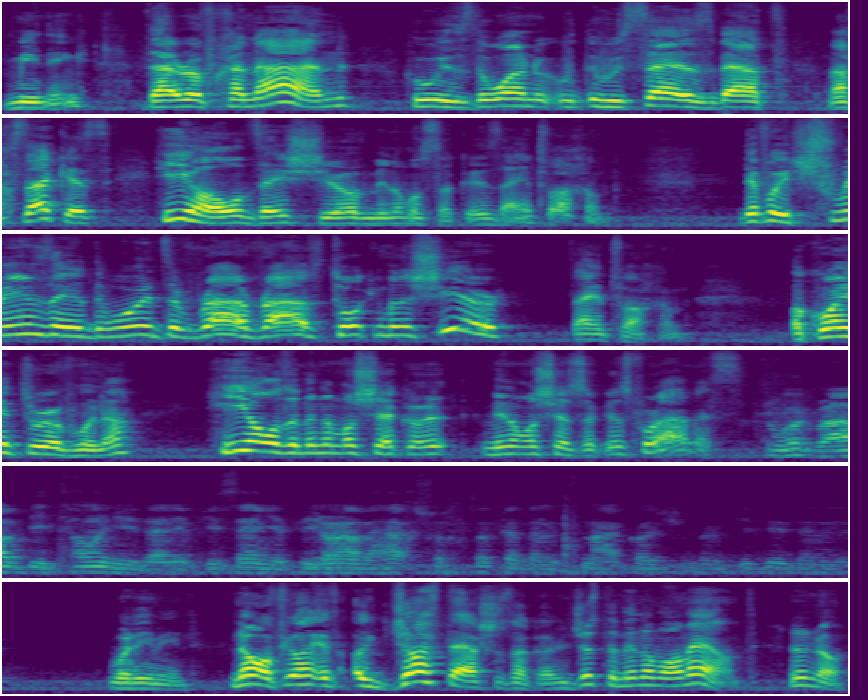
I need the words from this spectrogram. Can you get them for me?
Meaning that Rav Hanan, who is the one who, who says about machzekes, he holds a shir of minimal sukkah is zayin tvachim. Therefore, he translated the words of Rav. Rav's talking about a zayin tvachim. According to Rav Huna, he holds a minimal shir, minimal is four amis. So what Rav be telling you then? If you're saying if you don't have a sukkah, then it's not kosher. But if you do, then it is. What do you mean? No, if you only, if uh, just the extra sukkah, just the minimal amount. No, no, no.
